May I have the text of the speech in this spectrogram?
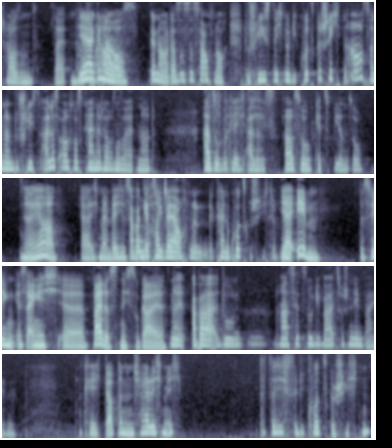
1000 Seiten haben, Ja, genau. aus. Genau, das ist es auch noch. Du schließt nicht nur die Kurzgeschichten aus, sondern du schließt alles aus, was keine 1000 Seiten hat. Also wirklich alles. Auch so Gatsby und so. Ja, ja. Ja, ich meine, welches Aber Buch Gatsby wäre ja auch ne, keine Kurzgeschichte. Ja, eben. Deswegen ist eigentlich äh, beides nicht so geil. Nee, aber du hast jetzt nur die Wahl zwischen den beiden. Okay, ich glaube, dann entscheide ich mich tatsächlich für die Kurzgeschichten.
